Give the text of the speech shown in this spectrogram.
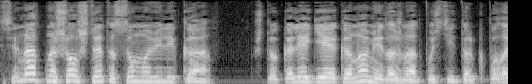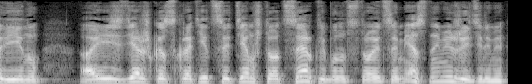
Сенат нашел, что эта сумма велика, что коллегия экономии должна отпустить только половину – а издержка сократится тем, что церкви будут строиться местными жителями,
